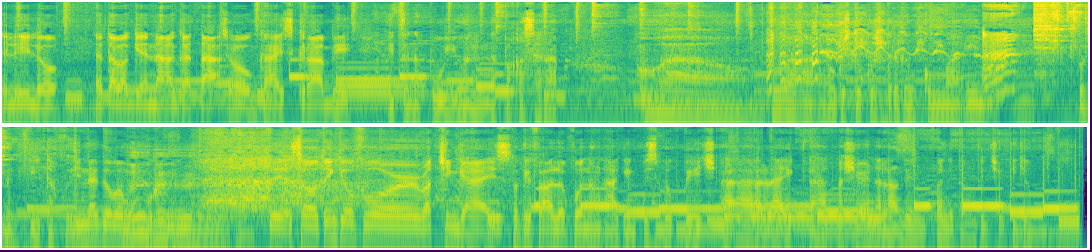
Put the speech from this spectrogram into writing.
Iloilo. Tinatawag yan na gata. So guys, grabe. Ito na po yun. Napakasarap. Wow! Wow! Gusto ko talagang kumain. Pag nakikita ko, ginagawa mo po. so, thank you for watching guys. Pag-follow po ng aking Facebook page at like at pa-share na lang din po nitong video. Thank you.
